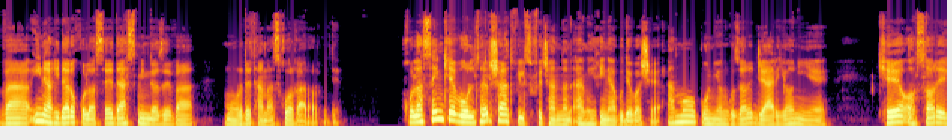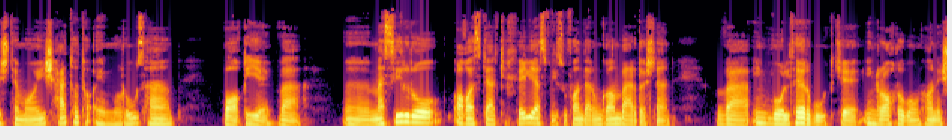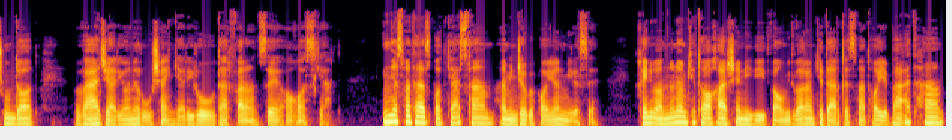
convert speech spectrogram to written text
و این عقیده رو خلاصه دست میندازه و مورد تمسخر قرار میده. خلاصه اینکه ولتر شاید فیلسوف چندان عمیقی نبوده باشه اما بنیانگذار جریانیه که آثار اجتماعیش حتی تا امروز هم باقیه و مسیری رو آغاز کرد که خیلی از فیلسوفان در اون گام برداشتن و این ولتر بود که این راه رو به اونها نشون داد و جریان روشنگری رو در فرانسه آغاز کرد. این قسمت از پادکست هم همینجا به پایان می‌رسه. خیلی ممنونم که تا آخر شنیدید و امیدوارم که در قسمت های بعد هم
